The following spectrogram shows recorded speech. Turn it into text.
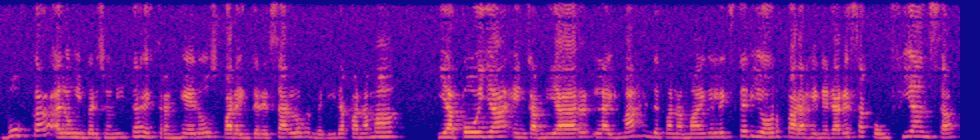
busca a los inversionistas extranjeros para interesarlos en venir a Panamá y apoya en cambiar la imagen de Panamá en el exterior para generar esa confianza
